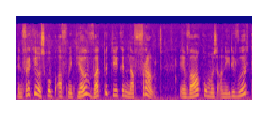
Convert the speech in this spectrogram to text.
En Frikkie, ons skop af met jou. Wat beteken nafrant? En waar kom ons aan hierdie woord?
